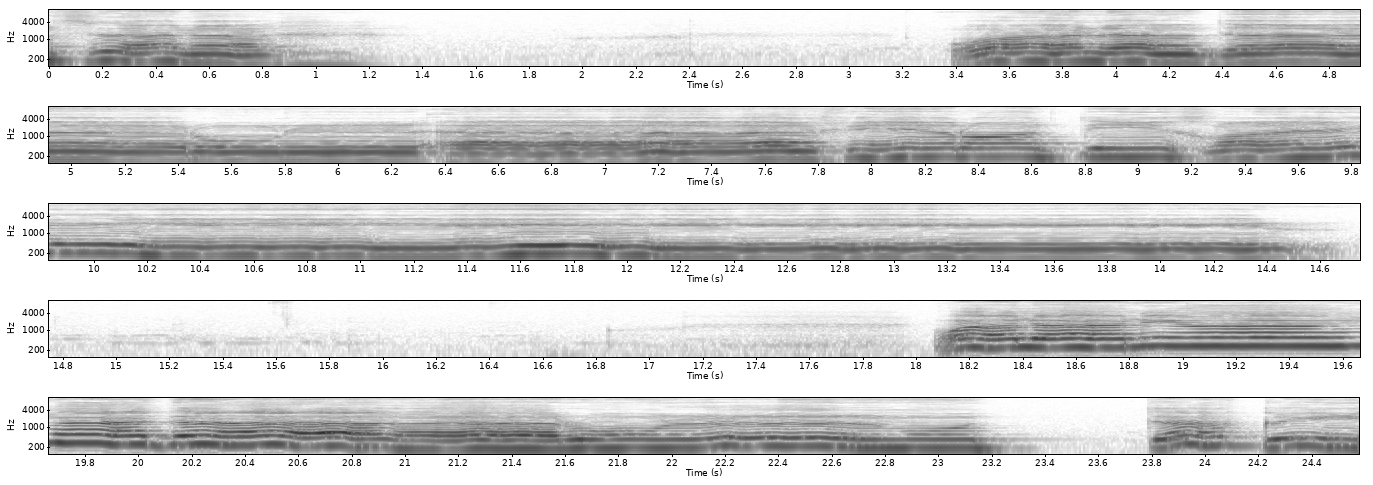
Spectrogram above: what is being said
حسنة ولدار الآخرة خير. ولنعم دار المتقين المتقين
